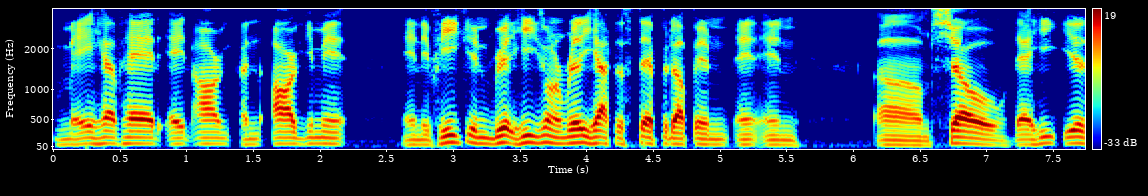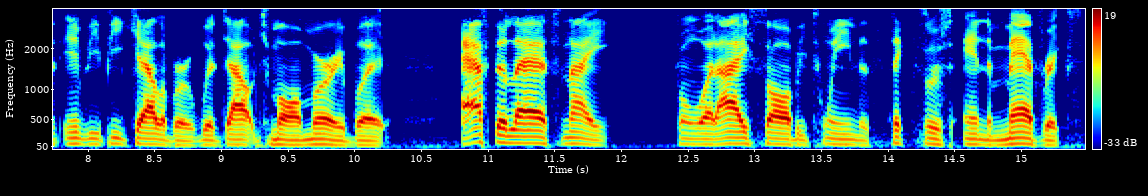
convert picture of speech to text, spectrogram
may have had an, an argument, and if he can, re- he's going to really have to step it up and and, and um, show that he is MVP caliber without Jamal Murray. But after last night, from what I saw between the Sixers and the Mavericks,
